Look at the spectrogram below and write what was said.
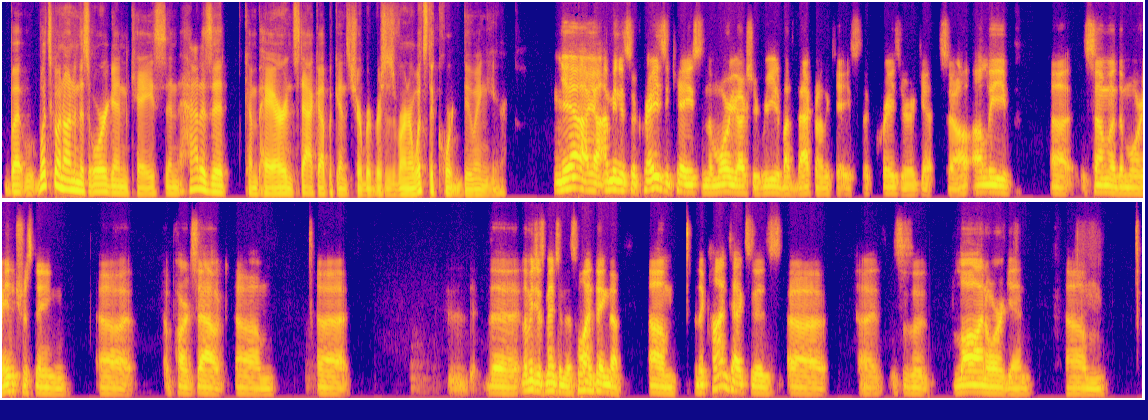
But what's going on in this Oregon case and how does it compare and stack up against Sherbert versus Verner? What's the court doing here? Yeah, yeah. I mean, it's a crazy case, and the more you actually read about the background of the case, the crazier it gets. So I'll, I'll leave uh, some of the more interesting uh, parts out. Um, uh, the let me just mention this one thing though. Um, the context is uh, uh, this is a law in Oregon. Um,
